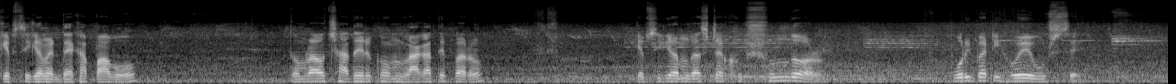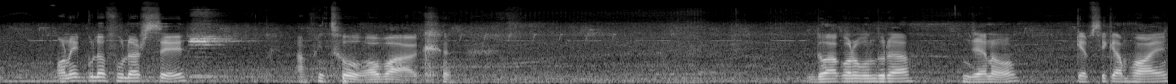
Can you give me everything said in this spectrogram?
ক্যাপসিকামের দেখা পাবো। তোমরাও ছাদে এরকম লাগাতে পারো। ক্যাপসিকাম গাছটা খুব সুন্দর পরিপাটি হয়ে উঠছে। অনেকগুলা ফুল আসছে। আমি তো অবাক। দোয়া করো বন্ধুরা, যেন ক্যাপসিকাম হয়।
